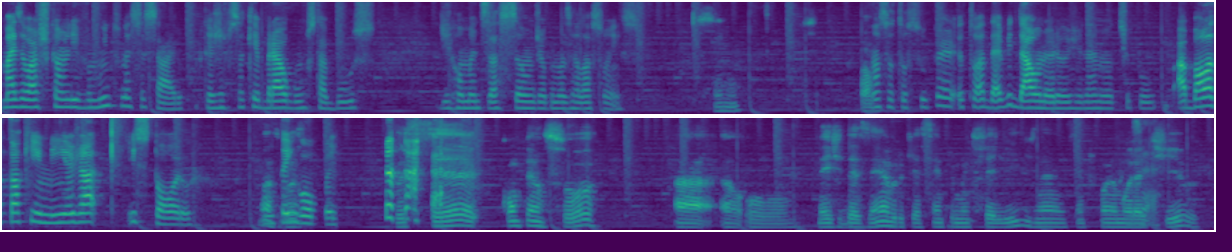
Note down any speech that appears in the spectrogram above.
Mas eu acho que é um livro muito necessário, porque a gente precisa quebrar alguns tabus de romantização de algumas relações. Sim. Tá. Nossa, eu tô super. Eu tô a Debbie Downer hoje, né, meu? Tipo, a bola toca em mim, eu já estouro. Nossa, Não tem você, gol hoje. Você compensou a, a, o mês de dezembro, que é sempre muito feliz, né? Sempre comemorativo. É.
